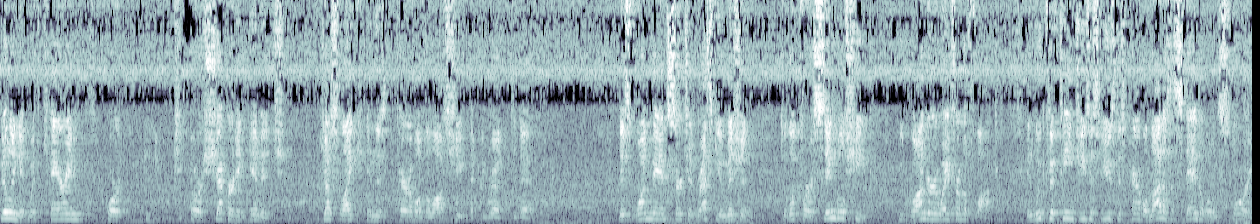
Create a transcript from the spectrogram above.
filling it with caring or, or shepherding image, just like in this parable of the lost sheep that we read today. This one man search and rescue mission to look for a single sheep who'd wander away from the flock. In Luke 15, Jesus used this parable not as a standalone story,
